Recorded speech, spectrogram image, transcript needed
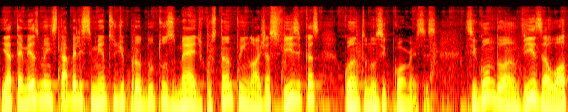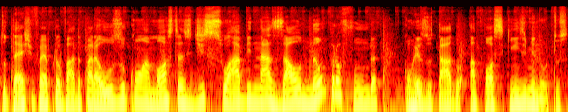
e até mesmo em estabelecimentos de produtos médicos, tanto em lojas físicas quanto nos e-commerces. Segundo a Anvisa, o autoteste foi aprovado para uso com amostras de suave nasal não profunda com resultado após 15 minutos.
